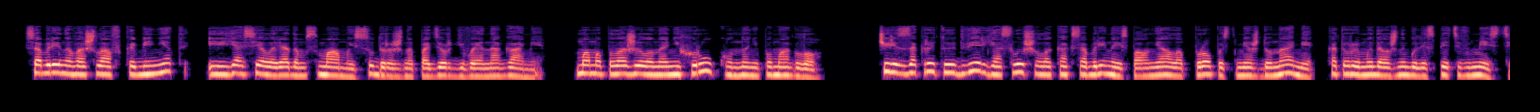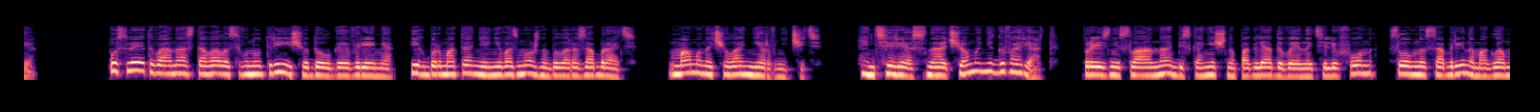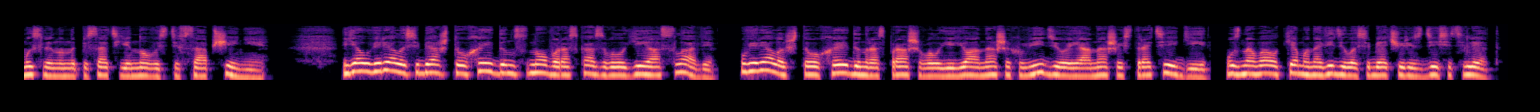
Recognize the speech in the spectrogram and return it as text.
Сабрина вошла в кабинет, и я села рядом с мамой, судорожно подергивая ногами. Мама положила на них руку, но не помогло. Через закрытую дверь я слышала, как Сабрина исполняла пропасть между нами, которую мы должны были спеть вместе. После этого она оставалась внутри еще долгое время, их бормотание невозможно было разобрать. Мама начала нервничать. «Интересно, о чем они говорят?» Произнесла она, бесконечно поглядывая на телефон, словно Сабрина могла мысленно написать ей новости в сообщении. Я уверяла себя, что Хейден снова рассказывал ей о славе, уверяла, что Хейден расспрашивал ее о наших видео и о нашей стратегии, узнавал, кем она видела себя через десять лет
